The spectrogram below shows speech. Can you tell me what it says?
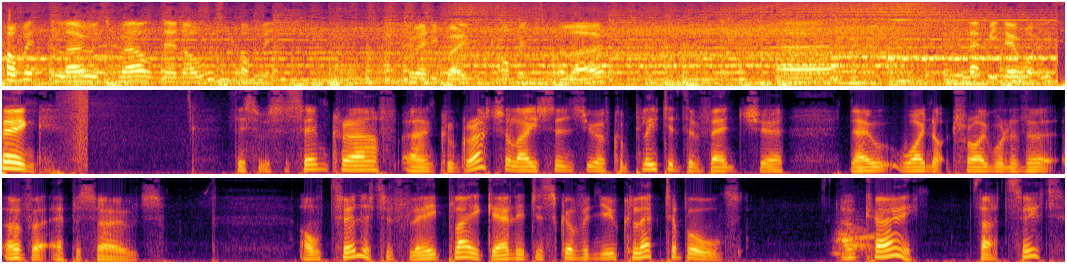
comment below as well. And then I always comment to anybody who comments below. Uh, let me know what you think. This was the Simkraf, and congratulations, you have completed the venture. Now, why not try one of the other episodes? Alternatively, play again and discover new collectibles. Okay, that's it.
